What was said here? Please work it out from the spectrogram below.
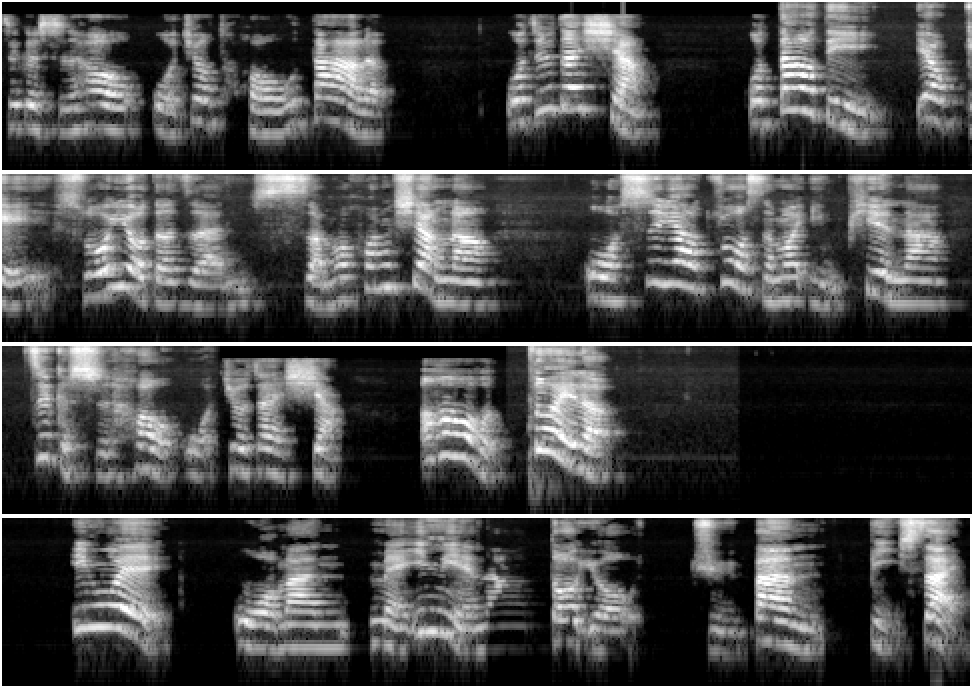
这个时候我就头大了，我就在想，我到底要给所有的人什么方向呢？我是要做什么影片呢？这个时候我就在想，哦，对了，因为我们每一年呢都有举办比赛，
